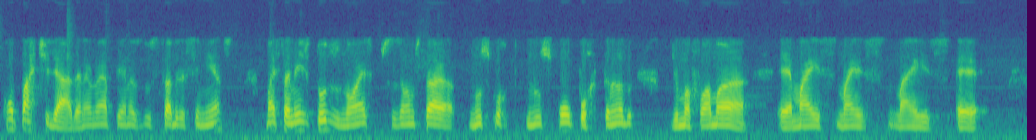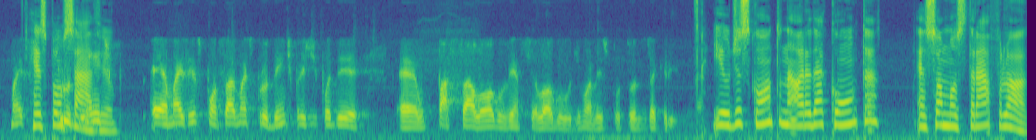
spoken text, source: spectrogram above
compartilhada, né? não é apenas dos estabelecimentos, mas também de todos nós que precisamos estar nos, nos comportando de uma forma é, mais, mais, mais, é, mais responsável. Prudente, é, mais responsável, mais prudente para a gente poder é, passar logo, vencer logo de uma vez por todas a crise. Né? E o desconto na hora da conta é só mostrar, falar, ó,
